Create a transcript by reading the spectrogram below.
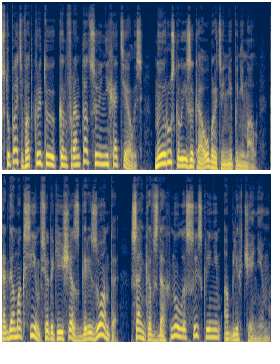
Вступать в открытую конфронтацию не хотелось, но и русского языка оборотень не понимал. Когда Максим все-таки исчез с горизонта, Санька вздохнула с искренним облегчением.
